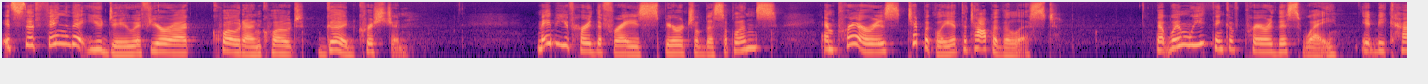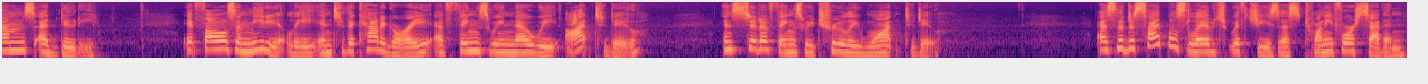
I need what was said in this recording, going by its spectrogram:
It's the thing that you do if you're a quote unquote good Christian. Maybe you've heard the phrase spiritual disciplines, and prayer is typically at the top of the list. But when we think of prayer this way, it becomes a duty. It falls immediately into the category of things we know we ought to do instead of things we truly want to do. As the disciples lived with Jesus 24 7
